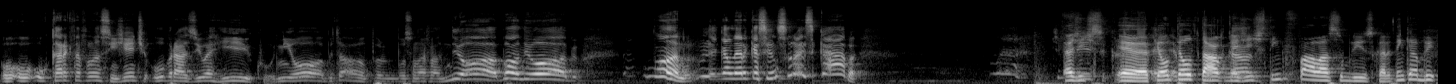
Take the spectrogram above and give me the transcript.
O, o, o cara que tá falando assim, gente, o Brasil é rico, nióbio e tal, o Bolsonaro fala, nióbio, ó, nióbio. Mano, a galera quer censurar esse cara. É A difícil, gente, cara. é, que é, o muito teu taco, né? A gente tem que falar sobre isso, cara. Tem que abrir.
